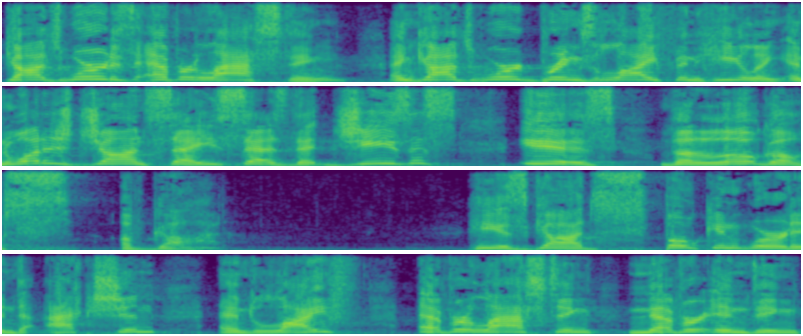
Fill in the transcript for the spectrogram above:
God's word is everlasting, and God's word brings life and healing. And what does John say? He says that Jesus is the Logos of God. He is God's spoken word into action and life, everlasting, never ending,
